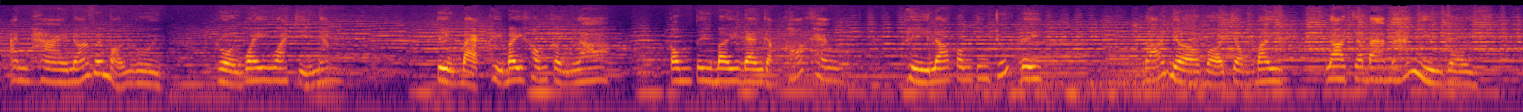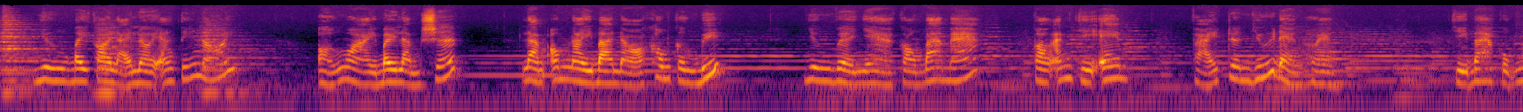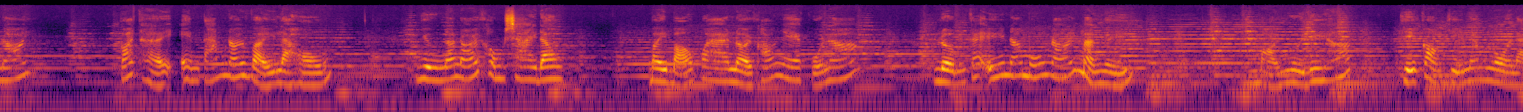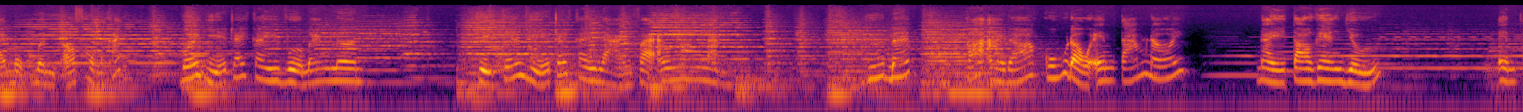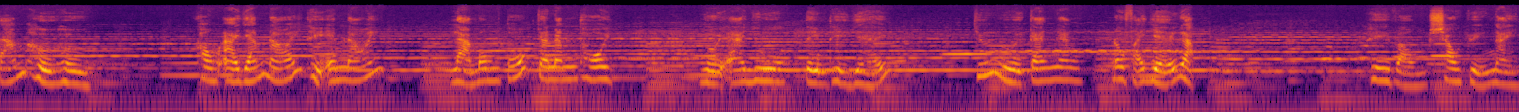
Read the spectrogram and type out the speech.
Anh hai nói với mọi người, rồi quay qua chị năm tiền bạc thì bay không cần lo. Công ty bay đang gặp khó khăn, thì lo công ty trước đi. Đó giờ vợ chồng bay, lo cho ba má nhiều rồi. Nhưng bay coi lại lời ăn tiếng nói, ở ngoài bay làm sếp, làm ông này bà nọ không cần biết. Nhưng về nhà còn ba má, còn anh chị em, phải trên dưới đàng hoàng. Chị ba cũng nói, có thể em tám nói vậy là hỗn nhưng nó nói không sai đâu. Bay bỏ qua lời khó nghe của nó. Lượm cái ý nó muốn nói mà nghĩ. Mọi người đi hết. Chỉ còn chị năm ngồi lại một mình ở phòng khách với dĩa trái cây vừa mang lên. Chị kéo dĩa trái cây lại và ăn ngon lành. Dưới bếp, có ai đó cú đầu em tám nói, này to gan dữ. Em tám hừ hừ không ai dám nói thì em nói. Là mong tốt cho năm thôi. Người a vua tìm thì dễ, chứ người can ngăn đâu phải dễ gặp. Hy vọng sau chuyện này,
